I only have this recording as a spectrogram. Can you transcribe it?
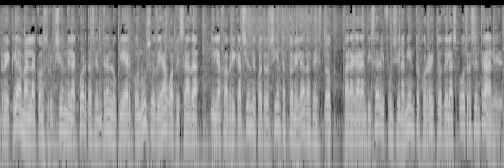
Reclaman la construcción de la cuarta central nuclear con uso de agua pesada y la fabricación de 400 toneladas de stock para garantizar el funcionamiento correcto de las otras centrales.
